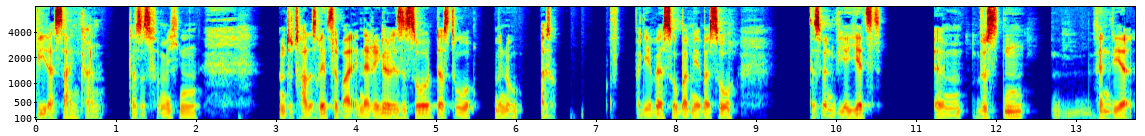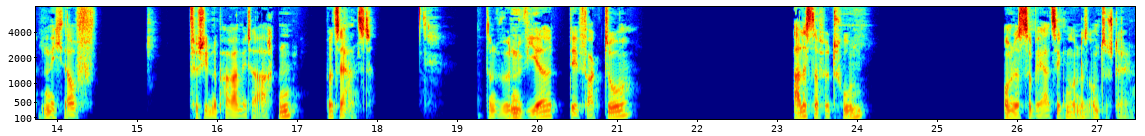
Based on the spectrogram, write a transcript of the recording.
wie das sein kann. Das ist für mich ein, ein totales Rätsel, weil in der Regel ist es so, dass du, wenn du, also bei dir wäre es so, bei mir wäre es so, dass wenn wir jetzt ähm, wüssten, wenn wir nicht auf verschiedene Parameter achten, wird's ernst. Dann würden wir de facto alles dafür tun, um das zu beherzigen und das umzustellen.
